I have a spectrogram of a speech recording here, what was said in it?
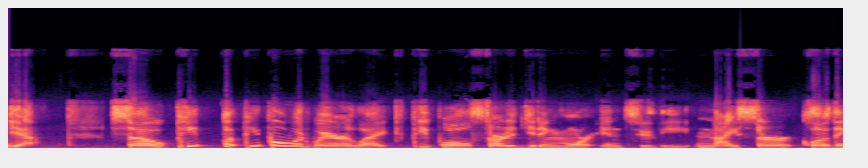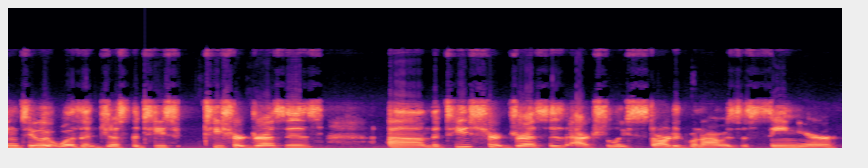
Yeah. So, pe- but people would wear like people started getting more into the nicer clothing too. It wasn't just the t- t-shirt dresses. Um, the t-shirt dresses actually started when I was a senior.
